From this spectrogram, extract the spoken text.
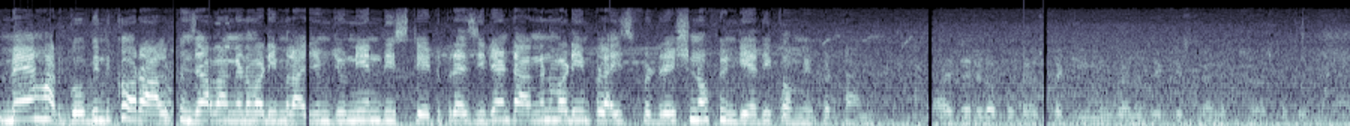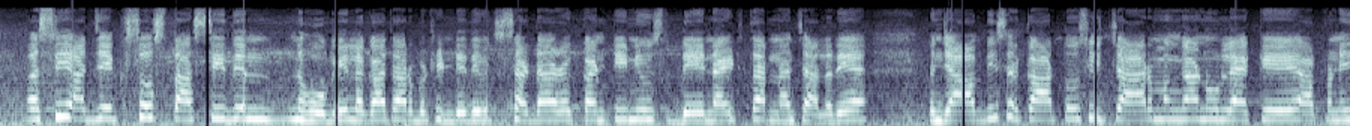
ਮੈਂ ਹਰਗੋਬਿੰਦ ਕੌਰ, ਆਲ ਪੰਜਾਬ ਆਂਗਣਵਾੜੀ ਮੁਲਾਜ਼ਮ ਯੂਨੀਅਨ ਦੀ state president anganwadi EMPLOYEES federation of India ਦੀ ਕੌਮੀ ਪ੍ਰਧਾਨ। ਅੱਜ ਦਾ ਜਿਹੜਾ ਪ੍ਰੋਟੈਸਟ ਹੈ, ਕੀ ਮੰਗਾਂ ਤੇ ਕਿਸ ਤਰ੍ਹਾਂ ਦਾ ਪ੍ਰੋਟੈਸਟ ਹੈ ਅਸੀਂ ਅੱਜ 187 ਦਿਨ ਹੋ ਗਏ ਲਗਾਤਾਰ ਬਠਿੰਡੇ ਦੇ ਵਿੱਚ ਸਾਡਾ ਕੰਟੀਨਿਊਸ ਡੇ ਨਾਈਟ ਧਰਨਾ ਚੱਲ ਰਿਹਾ ਹੈ। ਪੰਜਾਬ ਦੀ ਸਰਕਾਰ ਤੋਂ ਅਸੀਂ ਚਾਰ ਮੰਗਾਂ ਨੂੰ ਲੈ ਕੇ ਆਪਣੀ,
